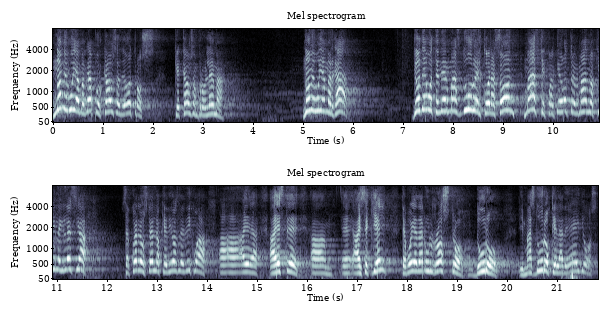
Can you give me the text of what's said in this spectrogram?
no me voy a amargar por causa de otros que causan problema. No me voy a amargar. Yo debo tener más duro el corazón, más que cualquier otro hermano aquí en la iglesia, ¿Se acuerda usted lo que Dios le dijo a, este, eh, a, Ezequiel? Te voy a dar un rostro duro y más duro que la de ellos,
